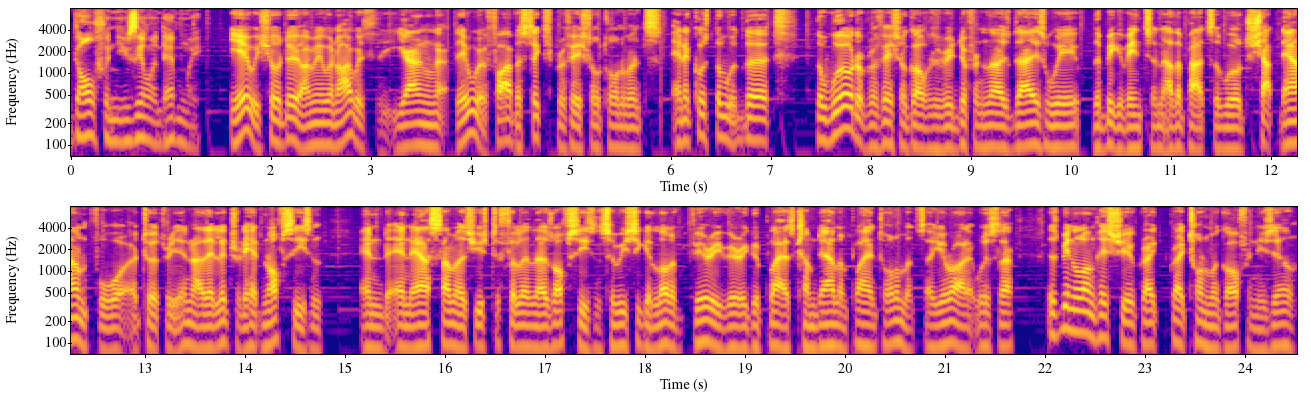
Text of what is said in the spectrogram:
golf in New Zealand, haven't we? Yeah, we sure do. I mean, when I was young, there were five or six professional tournaments, and of course, the the the world of professional golf was very different in those days, where the big events in other parts of the world shut down for two or three. You know, they literally had an off season and and our summers used to fill in those off seasons. So we used to get a lot of very very good players come down and play in tournaments. So you're right, it was. Uh, there's been a long history of great great tournament golf in New Zealand.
